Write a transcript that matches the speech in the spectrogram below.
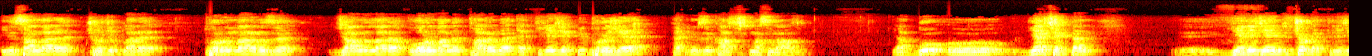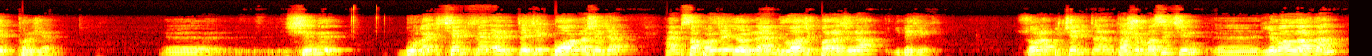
insanları, çocukları, torunlarımızı, canlıları, ormanı, tarımı etkileyecek bir projeye hepimizin karşı çıkması lazım. Ya bu o, gerçekten e, geleceğimizi çok etkileyecek proje. Ee, şimdi buradaki çelikler eritilecek, buharlaşacak hem Sapanca Gölü'ne hem Yuvacık Barajı'na gidecek. Sonra bu çeliklerin taşınması için e, limanlardan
